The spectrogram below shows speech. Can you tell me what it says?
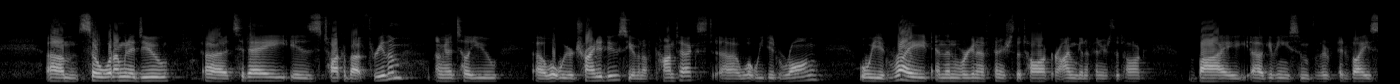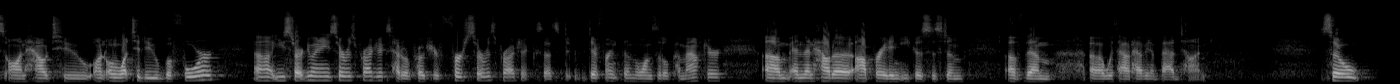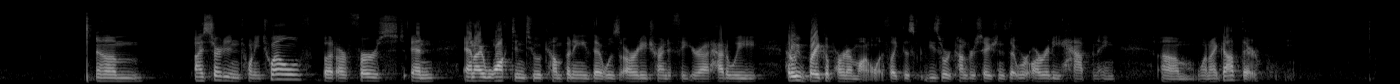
Um, so what I'm going to do uh, today is talk about three of them. I'm going to tell you uh, what we were trying to do so you have enough context, uh, what we did wrong, what we did right, and then we're going to finish the talk, or I'm going to finish the talk, by uh, giving you some advice on how to, on, on what to do before uh, you start doing any service projects, how to approach your first service projects, that's different than the ones that'll come after, um, and then how to operate an ecosystem of them uh, without having a bad time. So um, I started in 2012, but our first and and I walked into a company that was already trying to figure out how do we how do we break apart our monolith. Like this, these were conversations that were already happening um, when I got there.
